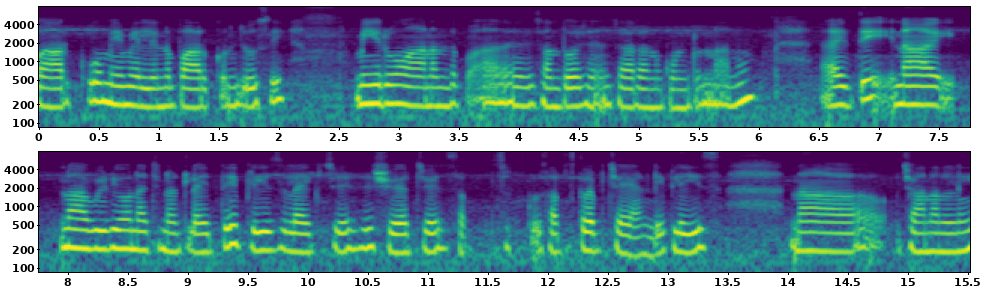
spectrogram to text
పార్కు. మేము వెళ్ళిన పార్కును చూసి మీరు ఆనంద సంతోషించారనుకుంటున్నాను. అయితే నా నా వీడియో నచ్చినట్లయితే ప్లీజ్ లైక్ చేసి షేర్ చేసి సబ్స్క్రైబ్ చేయండి ప్లీజ్. నా ఛానల్ని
